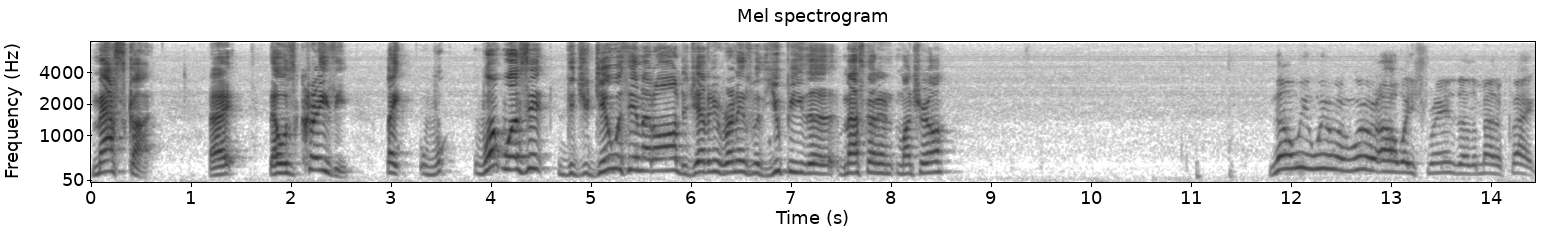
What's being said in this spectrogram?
mascot, right? That was crazy. Like, wh- what was it? Did you deal with him at all? Did you have any run-ins with Youppi, the mascot in Montreal? No, we, we were we were always friends. As a matter of fact,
